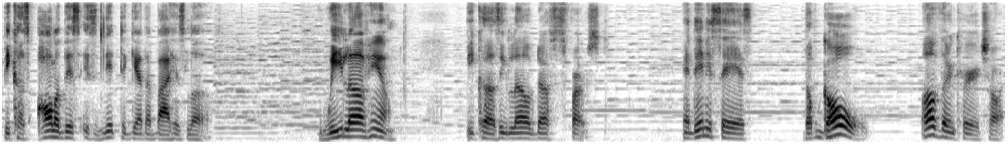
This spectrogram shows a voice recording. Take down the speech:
because all of this is knit together by his love. We love him because he loved us first. And then it says, the goal of the encouraged heart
